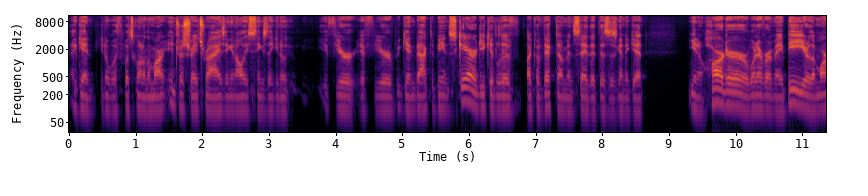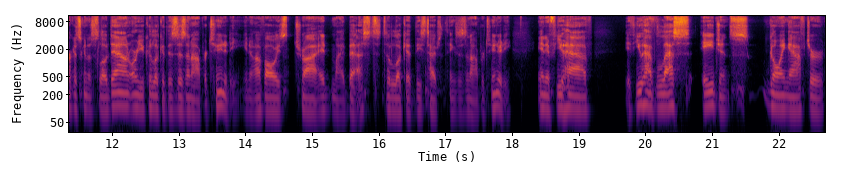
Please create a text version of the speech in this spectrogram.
again, you know, with what's going on in the market, interest rates rising and all these things that, you know, if you're if you're again back to being scared, you could live like a victim and say that this is going to get, you know, harder or whatever it may be, or the market's going to slow down, or you could look at this as an opportunity. You know, I've always tried my best to look at these types of things as an opportunity. And if you have if you have less agents going after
